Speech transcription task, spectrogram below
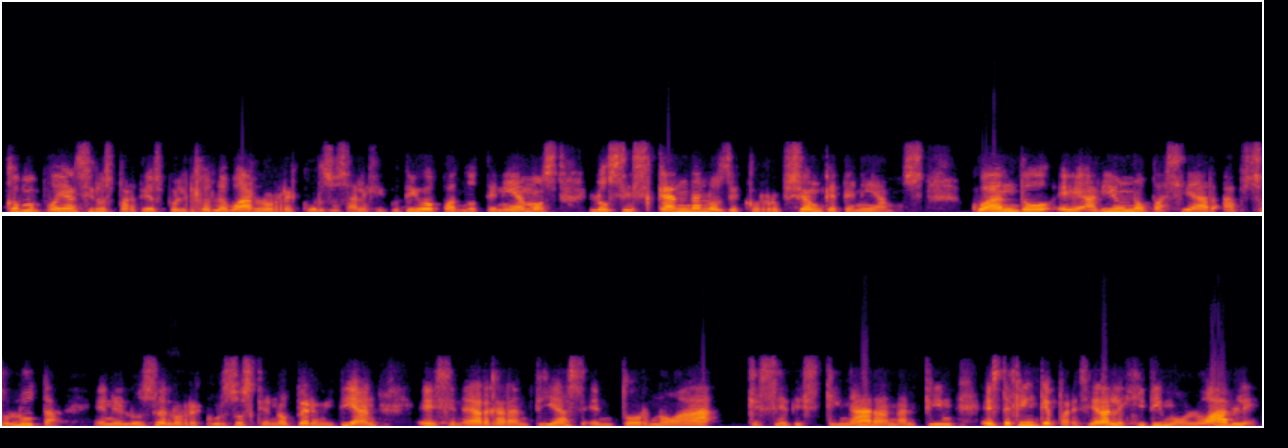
cómo podían ser los partidos políticos le los recursos al Ejecutivo cuando teníamos los escándalos de corrupción que teníamos, cuando eh, había una opacidad absoluta en el uso de los recursos que no permitían eh, generar garantías en torno a que se destinaran al fin, este fin que pareciera legítimo o loable.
